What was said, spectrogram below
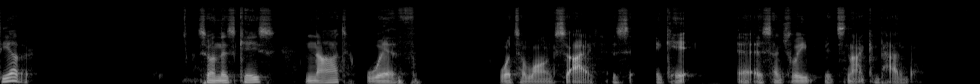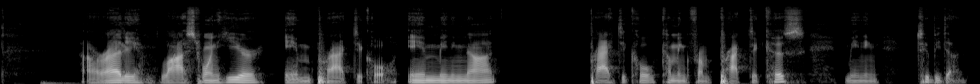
the other. So in this case, not with what's alongside. Is essentially it's not compatible. Alrighty, last one here. Impractical. Im meaning not, practical coming from practicus, meaning to be done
